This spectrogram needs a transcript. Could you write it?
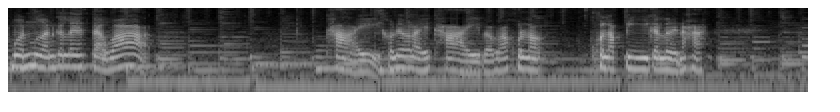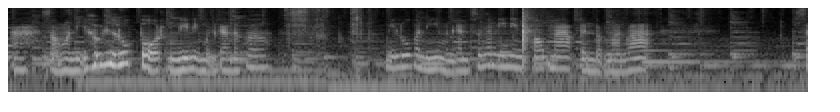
เหมือนเหมือนๆกันเลยแต่ว่า ถ่ายเขาเรียกอะไรถ่ายแบบว่าคนละคนละปีกันเลยนะคะ อะสองอันนี้ก็เป็นรูปโปรดของนินอีกเหมือนกันแล้วก็ มีรูปอันนี้เหมือนกัน ซึ่งอันนี้นินชอบมากเป็นแบบมาณว่า แส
